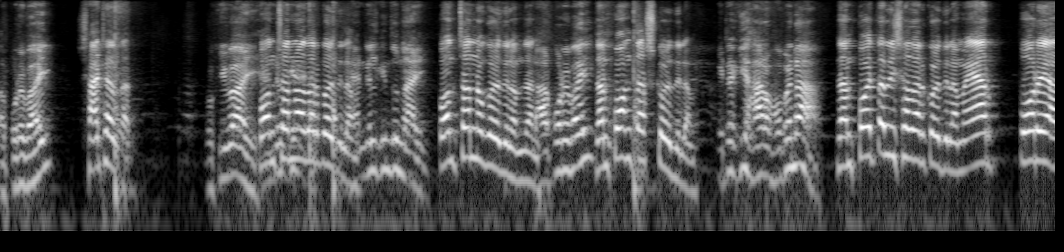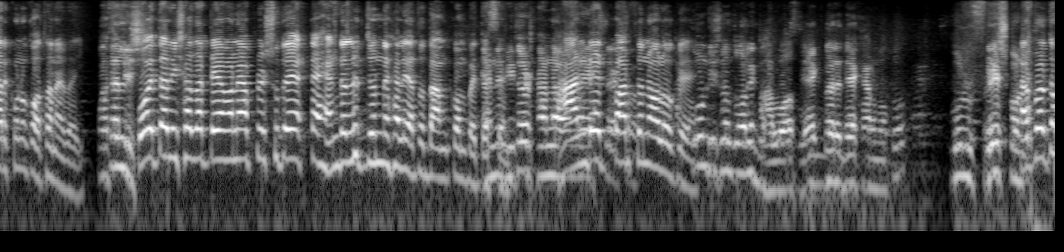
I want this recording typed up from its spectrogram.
তারপরে ভাই? ষাট হাজার। ভাই পঞ্চান্ন হাজার করে দিলাম। হ্যান্ডেল কিন্তু নাই। পঞ্চান্ন করে দিলাম জান। তারপরে ভাই? জান পঞ্চাশ করে দিলাম। এটা কি হার হবে না? জান পঁয়তাল্লিশ হাজার করে দিলাম। এর পরে আর কোনো কথা নাই ভাই। পঁয়তাল্লিশ? হাজার টাকা মানে আপনি শুধু একটা হ্যান্ডেলের জন্য খালি এত দাম কম পাইতেছেন। ভিতরে hundred percent all okay condition তো অনেক ভালো আছে একবারে দেখার মতো। ফুল ফ্রেশ কন্ডিশন তারপরে তো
